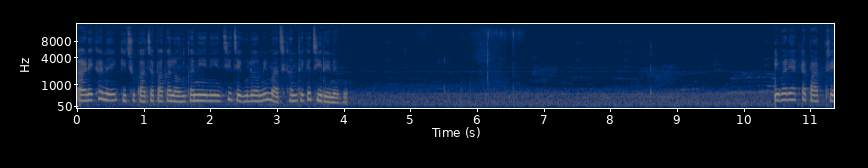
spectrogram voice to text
আর এখানে কিছু কাঁচা পাকা লঙ্কা নিয়ে নিয়েছি, যেগুলো আমি মাঝখান থেকে চিড়ে নেব। এবারে একটা পাত্রে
